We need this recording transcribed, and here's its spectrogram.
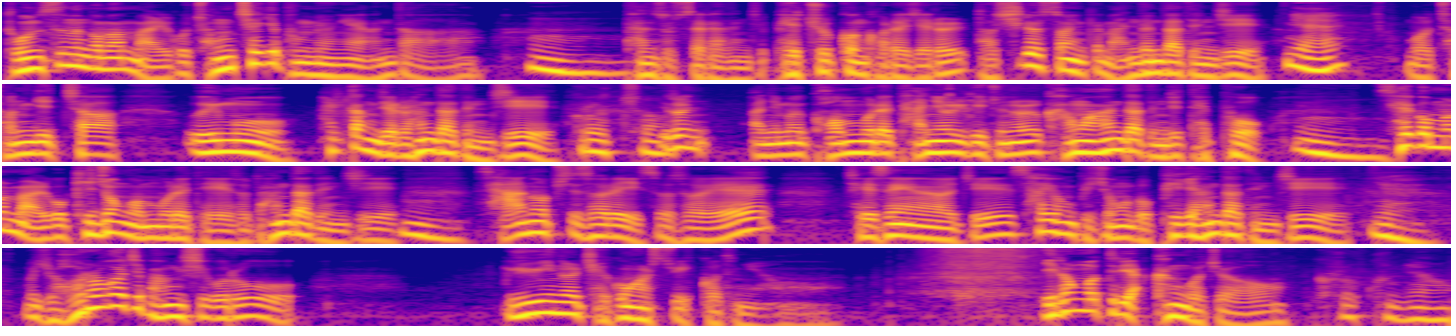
돈 쓰는 것만 말고 정책이 분명해야 한다. 음. 단소세라든지 배출권 거래제를 더 실효성 있게 만든다든지 예. 뭐 전기차 의무 할당제를 한다든지 그렇죠. 이런 아니면 건물의 단열 기준을 강화한다든지 대폭 음. 새 건물 말고 기존 건물에 대해서도 한다든지 음. 산업 시설에 있어서의 재생에너지 사용 비중을 높이게 한다든지 예. 뭐 여러 가지 방식으로 유인을 제공할 수 있거든요. 이런 것들이 약한 거죠. 그렇군요.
